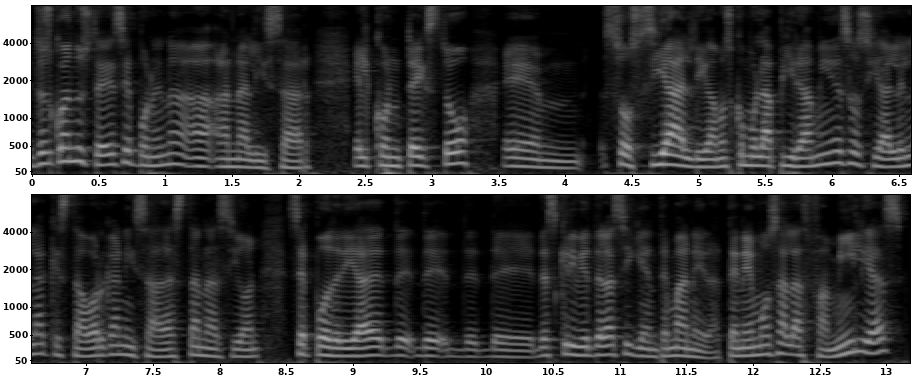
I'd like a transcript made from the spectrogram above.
Entonces cuando ustedes se ponen a, analizar el contexto em, social, digamos como la pirámide social en la que estaba organizada esta nación, se podría describir de la siguiente manera. Tenemos a las familias,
